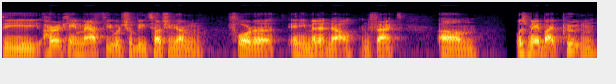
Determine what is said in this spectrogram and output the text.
the Hurricane Matthew, which will be touching on Florida any minute now, in fact, um, was made by Putin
